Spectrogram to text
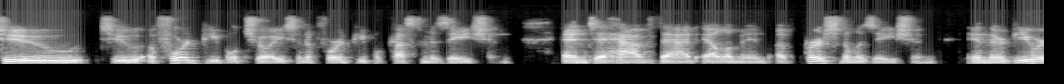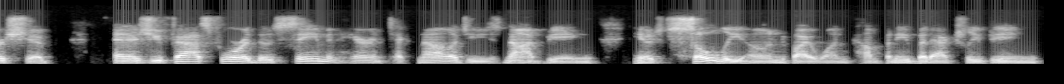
to to afford people choice and afford people customization, and to have that element of personalization in their viewership. And as you fast forward, those same inherent technologies not being, you know, solely owned by one company, but actually being,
